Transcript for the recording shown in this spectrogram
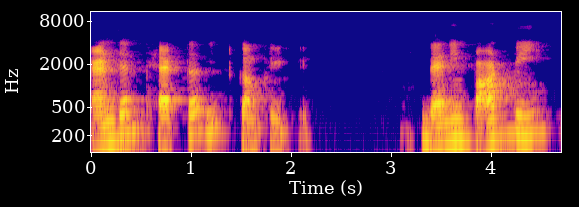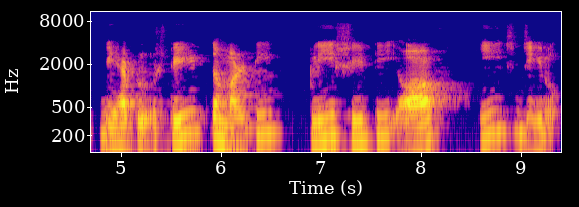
and then factor it completely. Then in part B, we have to state the multiplicity of each zero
